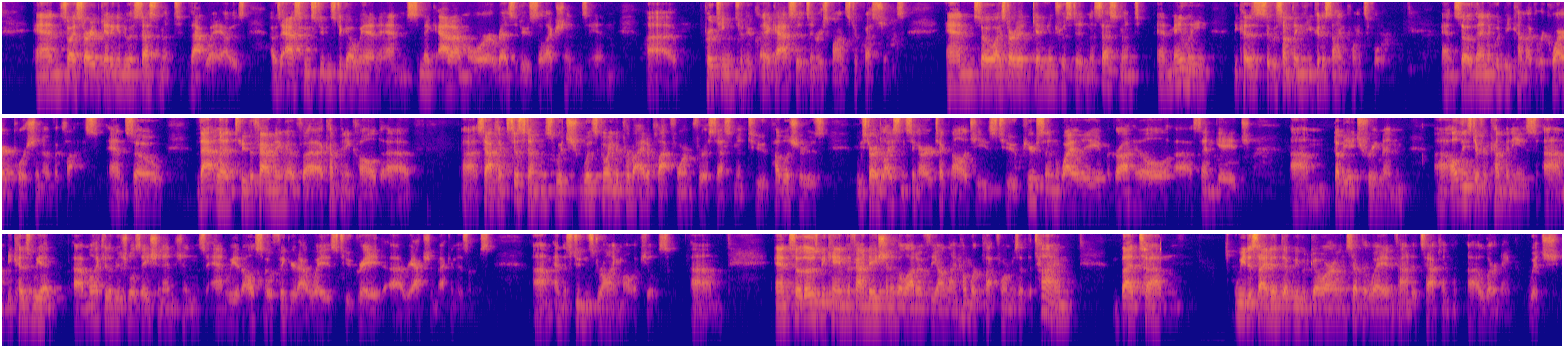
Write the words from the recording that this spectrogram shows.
and so I started getting into assessment that way. I was, I was asking students to go in and make atom or residue selections in uh, proteins or nucleic acids in response to questions. And so I started getting interested in assessment and mainly because it was something you could assign points for. And so then it would become a required portion of the class. And so that led to the founding of a company called uh, uh, Sapling Systems, which was going to provide a platform for assessment to publishers. We started licensing our technologies to Pearson, Wiley, McGraw-Hill, uh, Cengage, um, WH Freeman, uh, all these different companies um, because we had uh, molecular visualization engines, and we had also figured out ways to grade uh, reaction mechanisms um, and the students drawing molecules. Um, and so those became the foundation of a lot of the online homework platforms at the time. But um, we decided that we would go our own separate way and founded Sapling uh, Learning, which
